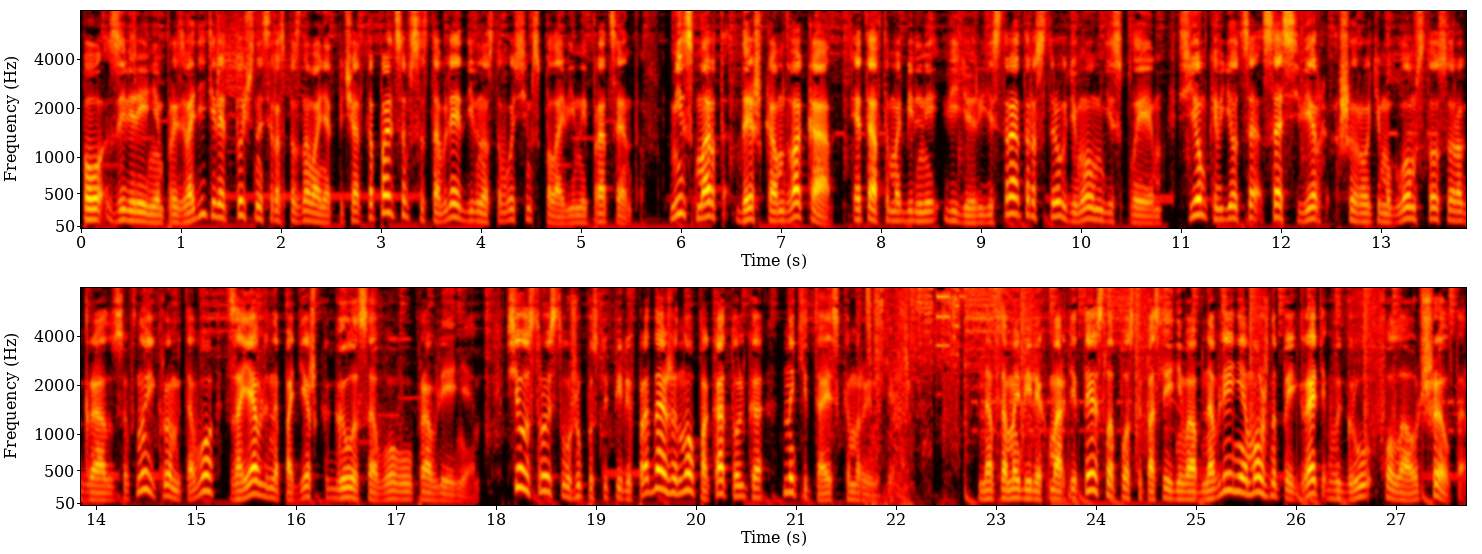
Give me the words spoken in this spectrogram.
По заверениям производителя, точность распознавания отпечатка пальцев составляет 98,5%. Mi Smart Dashcam 2K – это автомобильный видеорегистратор с трехдюймовым дисплеем. Съемка ведется со сверхшироким углом 140 градусов, ну и кроме того заявлена поддержка голосового управления управления. Все устройства уже поступили в продажу, но пока только на китайском рынке. На автомобилях марки Tesla после последнего обновления можно поиграть в игру Fallout Shelter.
